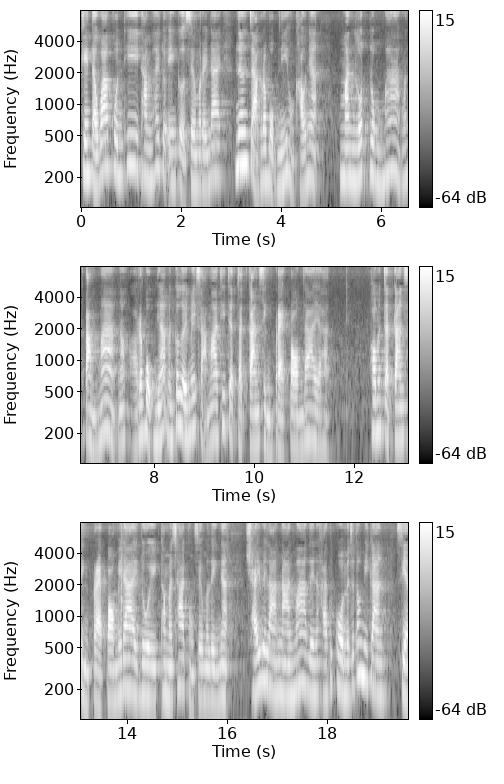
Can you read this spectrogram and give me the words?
เพียงแต่ว่าคนที่ทำให้ตัวเองเกิดเซลล์มะเร็งได้ เนื่องจากระบบนี้ของเขาเนี่ยมันลดลงมาก มันต่ำมากเนาะ ระบบเนี้ยมันก็เลยไม่สามารถที่จะจัดการสิ่งแปลกปลอมได้อะค่ะ พอมันจัดการสิ่งแปลกปลอมไม่ได้ โดยธรรมชาติของเซลล์มะเร็งเนี่ยใช้เวลานานมากเลยนะคะ ทุกคนมันจะต้องมีการเสีย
